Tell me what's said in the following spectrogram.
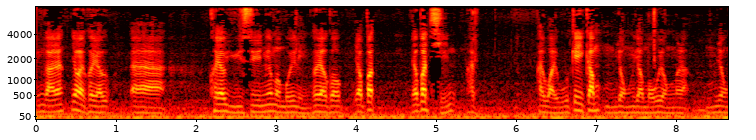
點解咧？因為佢有誒。呃佢有預算噶嘛，每年佢有個有筆有筆錢係 係維護基金，唔用就冇用噶啦，唔用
